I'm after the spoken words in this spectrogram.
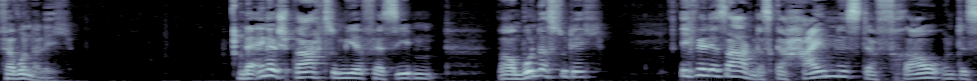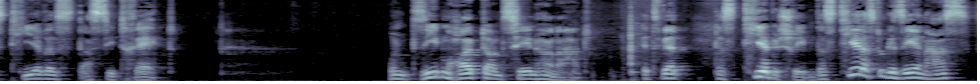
verwunderlich. Und der Engel sprach zu mir, Vers 7, Warum wunderst du dich? Ich will dir sagen, das Geheimnis der Frau und des Tieres, das sie trägt und sieben Häupter und zehn Hörner hat. Jetzt wird das Tier beschrieben. Das Tier, das du gesehen hast,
